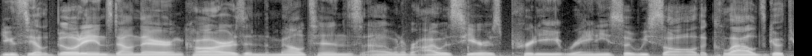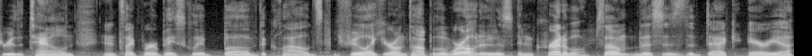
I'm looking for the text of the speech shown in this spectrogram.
You can see all the buildings down there and cars and the mountains. Uh, whenever I was here, it was pretty rainy, so we saw all the clouds go through the town, and it's like we're basically above the clouds. You feel like you're on top of the world. It is incredible. So this is the deck area.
